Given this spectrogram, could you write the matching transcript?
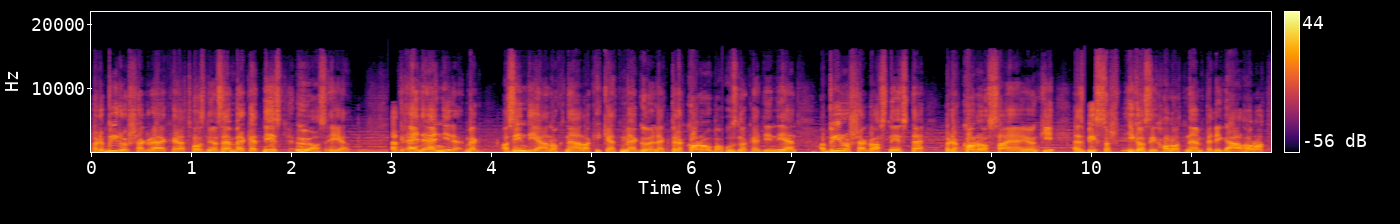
hogy a bíróságra el kellett hozni az embereket, nézd, ő az él. Tehát ennyire, meg az indiánoknál, akiket megölnek, például karóba húznak egy indián, a bíróság azt nézte, hogy a karó száján jön ki, ez biztos igazi halott, nem pedig álhalott,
